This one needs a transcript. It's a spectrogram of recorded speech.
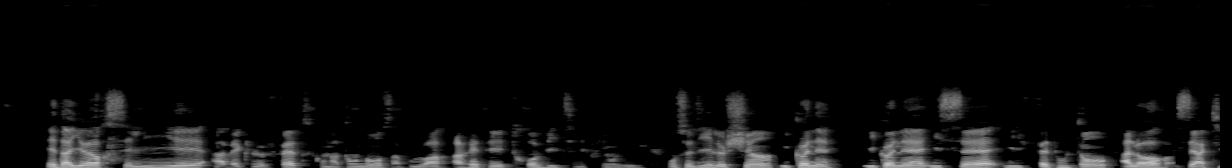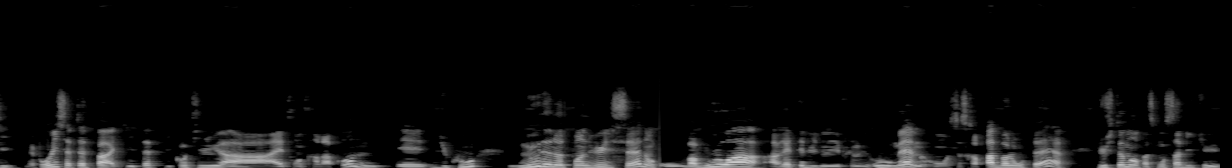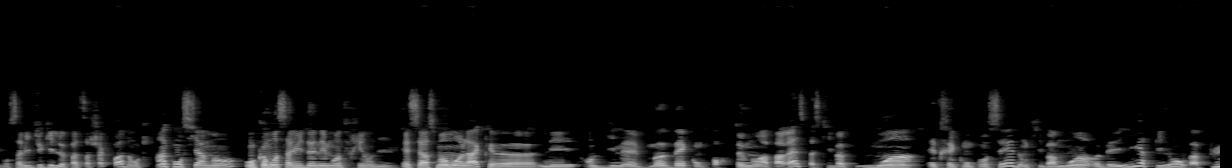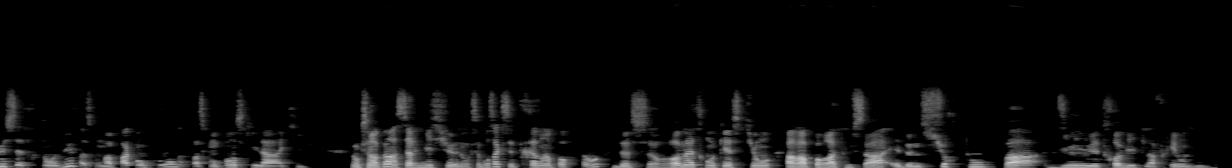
Et d'ailleurs, c'est lié avec le fait qu'on a tendance à vouloir arrêter trop vite les friandises. On se dit, le chien, il connaît. Il connaît, il sait, il fait tout le temps, alors c'est acquis. Mais pour lui, c'est peut-être pas acquis. Peut-être qu'il continue à être en train d'apprendre, et du coup, nous, de notre point de vue, il sait, donc on va vouloir arrêter de lui donner des friandises, ou même, on, ce sera pas volontaire, justement parce qu'on s'habitue, on s'habitue qu'il le fasse à chaque fois, donc inconsciemment, on commence à lui donner moins de friandises. Et c'est à ce moment-là que les, entre guillemets, mauvais comportements apparaissent, parce qu'il va moins être récompensé, donc il va moins obéir, puis nous, on va plus être tendu parce qu'on va pas comprendre, parce qu'on pense qu'il a acquis. Donc c'est un peu un cercle vicieux. Donc c'est pour ça que c'est très important de se remettre en question par rapport à tout ça et de ne surtout pas diminuer trop vite la friandise.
